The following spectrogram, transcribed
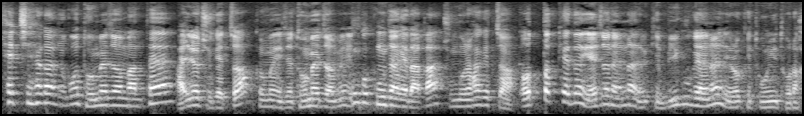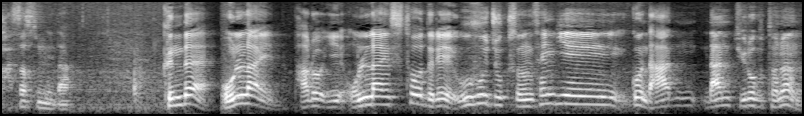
캐치해가지고 도매점한테 알려주겠죠? 그러면 이제 도매점이 중국 공장에다가 주문을 하겠죠. 어떻게든 예전에는 이렇게 미국에는 이렇게 돈이 돌아갔었습니다. 근데 온라인 바로 이 온라인 스토어들이 우후죽순 생기고 난, 난 뒤로부터는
